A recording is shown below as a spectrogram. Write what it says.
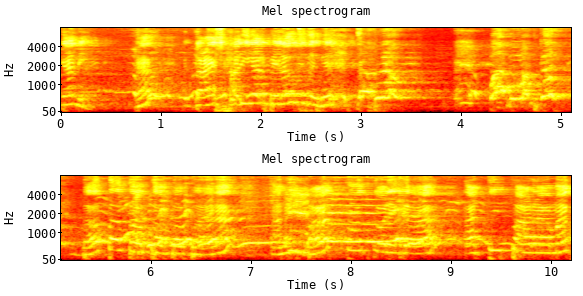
কেন? হ্যাঁ? গায়ে শাড়ি আর ব্লাউজ দেবে? মত কর বাবা বাবা বাবা আমি বাদ মত করেগা আর তুই পারামাত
